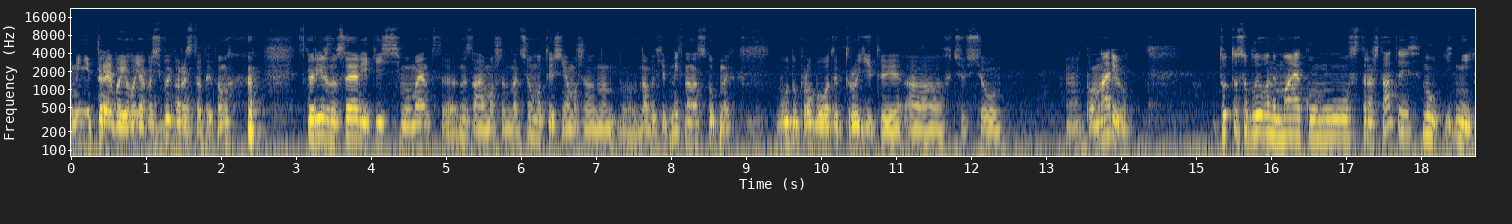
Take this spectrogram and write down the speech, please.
мені треба його якось використати. Тому, скоріш за все, в якийсь момент, е, не знаю, може на цьому тижні, а може на, на вихідних на наступних, буду пробувати труїти е, в цю всю планарію. Тут особливо немає кому страждати. Ну ні,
